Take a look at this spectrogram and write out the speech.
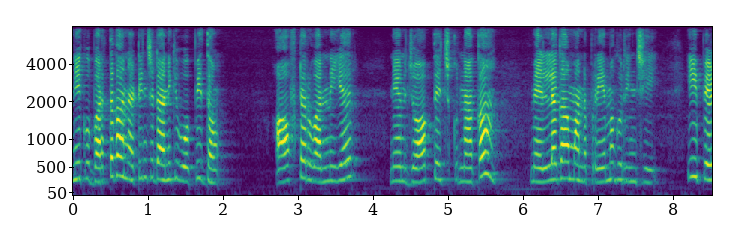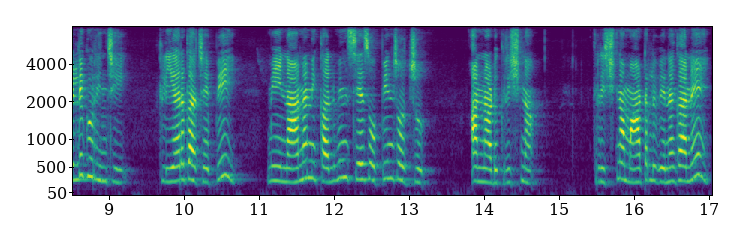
నీకు భర్తగా నటించడానికి ఒప్పిద్దాం. ఆఫ్టర్ వన్ ఇయర్ నేను జాబ్ తెచ్చుకున్నాక మెల్లగా మన ప్రేమ గురించి ఈ పెళ్ళి గురించి క్లియర్గా చెప్పి మీ నాన్నని కన్విన్స్ చేసి ఒప్పించవచ్చు అన్నాడు కృష్ణ. కృష్ణ మాటలు వినగానే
